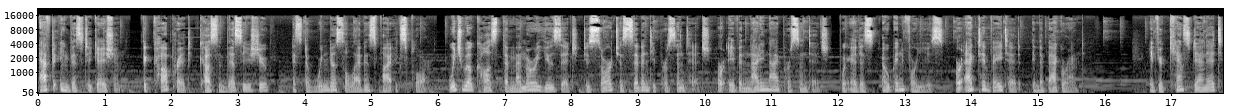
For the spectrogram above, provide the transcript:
After investigation, the culprit causing this issue is the Windows 11's File Explorer, which will cause the memory usage to soar to 70% or even 99% when it is open for use or activated in the background. If you can't stand it,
